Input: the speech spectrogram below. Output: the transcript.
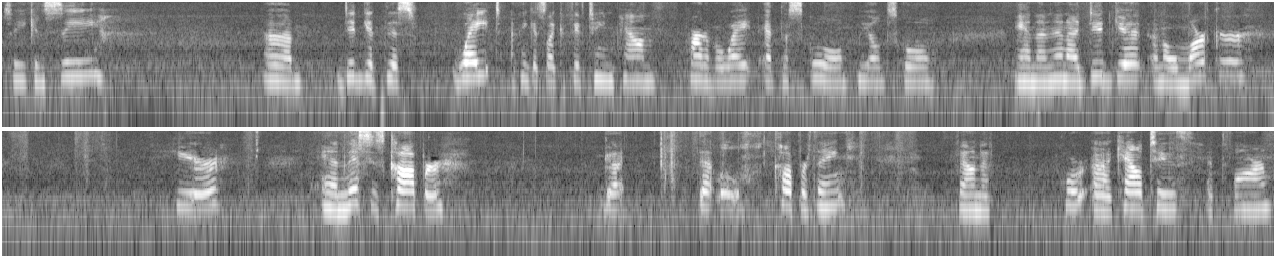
So you can see, um, did get this weight. I think it's like a 15 pound part of a weight at the school, the old school. And then, then I did get an old marker here. And this is copper. Got that little copper thing. Found a uh, cow tooth at the farm.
